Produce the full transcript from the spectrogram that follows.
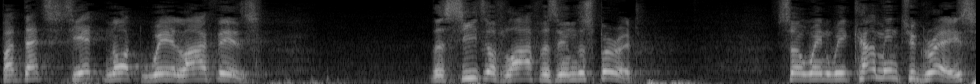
But that's yet not where life is. The seat of life is in the spirit. So when we come into grace,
